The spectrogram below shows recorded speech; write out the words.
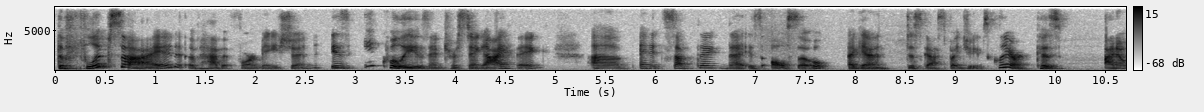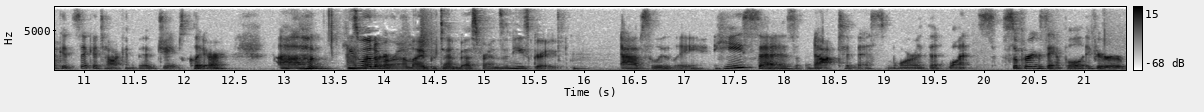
The flip side of habit formation is equally as interesting, I think. Um, and it's something that is also, again, discussed by James Clear, because I don't get sick of talking about James Clear. Um, he's ever. one of our online pretend best friends, and he's great. Absolutely. He says not to miss more than once. So, for example, if you're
